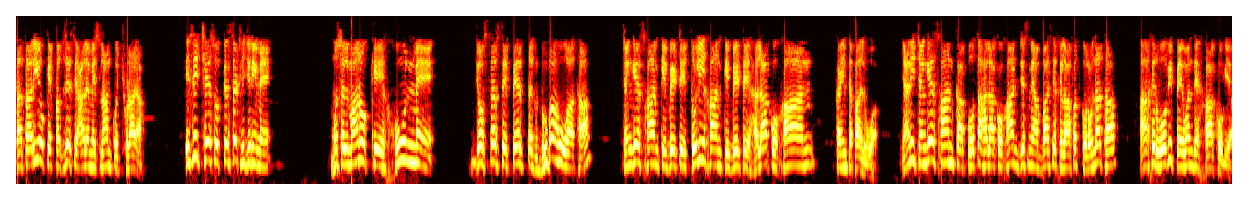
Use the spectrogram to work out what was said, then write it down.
تاتاریوں کے قبضے سے عالم اسلام کو چھڑایا۔ اسی چھ سو ترسٹھ ہجری میں مسلمانوں کے خون میں جو سر سے پیر تک ڈوبا ہوا تھا چنگیز خان کے بیٹے، تولی خان کے بیٹے ہلاکو خان کا انتقال ہوا۔ یعنی چنگیز خان کا پوتا ہلاکو خان جس نے عباسی خلافت کو روندا تھا، آخر وہ بھی پیوند خاک ہو گیا۔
